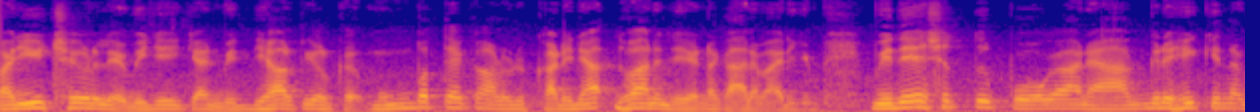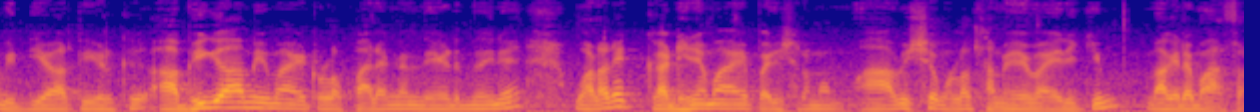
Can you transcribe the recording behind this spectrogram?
പരീക്ഷകളിൽ വിജയിക്കാൻ വിദ്യാർത്ഥികൾക്ക് മുമ്പത്തേക്കാൾ ഒരു കഠിനാധ്വാനം ചെയ്യേണ്ട കാലമായിരിക്കും. വിദേശത്ത് പോകാൻ ആഗ്രഹിക്കുന്ന വിദ്യാർത്ഥികൾക്ക് അഭികാമ്യമായിട്ടുള്ള ഫലങ്ങൾ നേടുന്നതിന് വളരെ കഠിനമായ പരിശ്രമം ആവശ്യമുള്ള സമയമായിരിക്കും മകരമാസം.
